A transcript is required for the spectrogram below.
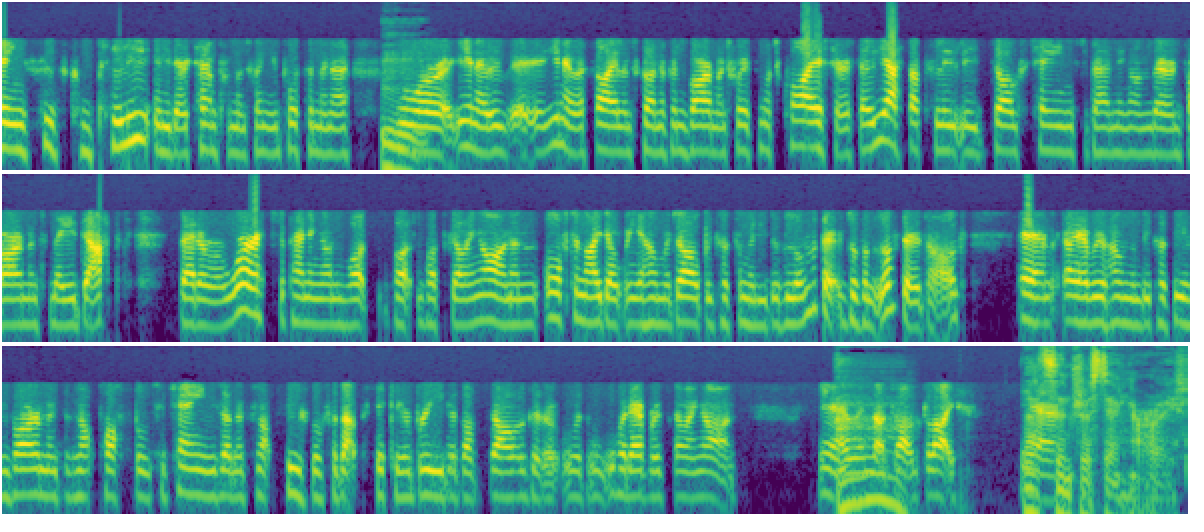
changes completely their temperament when you put them in a more you know uh, you know a silent kind of environment where it's much quieter. So yes, absolutely, dogs change depending on their environment and they adapt better or worse depending on what, what what's going on. And often I don't rehome a dog because somebody doesn't love their doesn't love their dog. Um, I rehome them because the environment is not possible to change and it's not suitable for that particular breed of dog or, or whatever is going on, you know, oh. in that ah. dog's life. That's yeah. interesting. All right.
